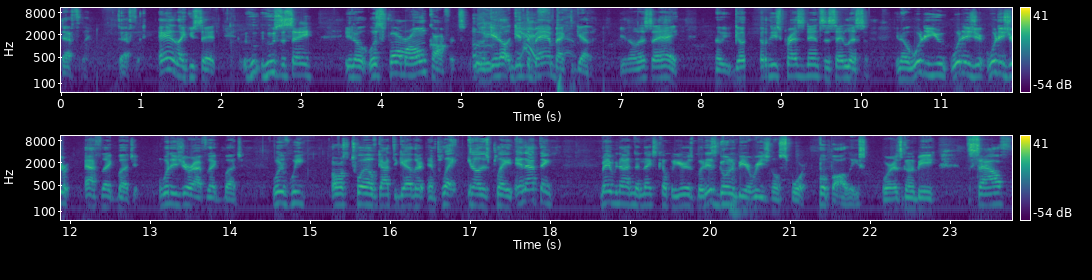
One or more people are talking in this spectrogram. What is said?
Definitely, definitely. And like you said, who, who's to say? You know, let's form our own conference. Get get Yes. the band back together. You know, let's say, hey, you know, go to these presidents and say, listen, you know, what are you? What is your what is your athletic budget? What is your athletic budget? What if we all twelve got together and played? You know, just played. And I think maybe not in the next couple years, but it's going to be a regional sport, football least, where it's going to be the South,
